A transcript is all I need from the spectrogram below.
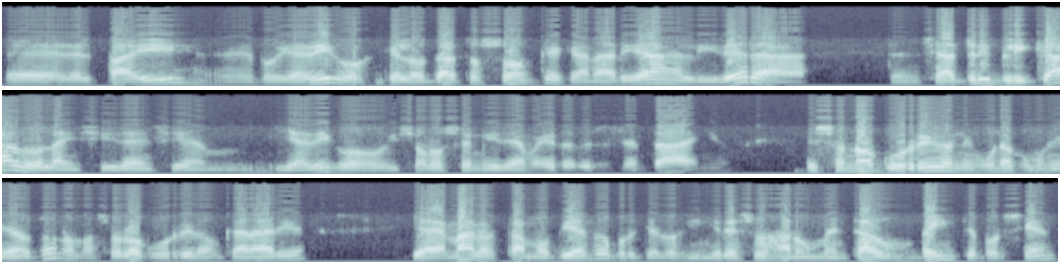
eh, del país, eh, pues ya digo, es que los datos son que Canarias lidera, se ha triplicado la incidencia, y ya digo, y solo se mide a mayores de 60 años. Eso no ha ocurrido en ninguna comunidad autónoma, solo ha ocurrido en Canarias, y además lo estamos viendo porque los ingresos han aumentado un 20%.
